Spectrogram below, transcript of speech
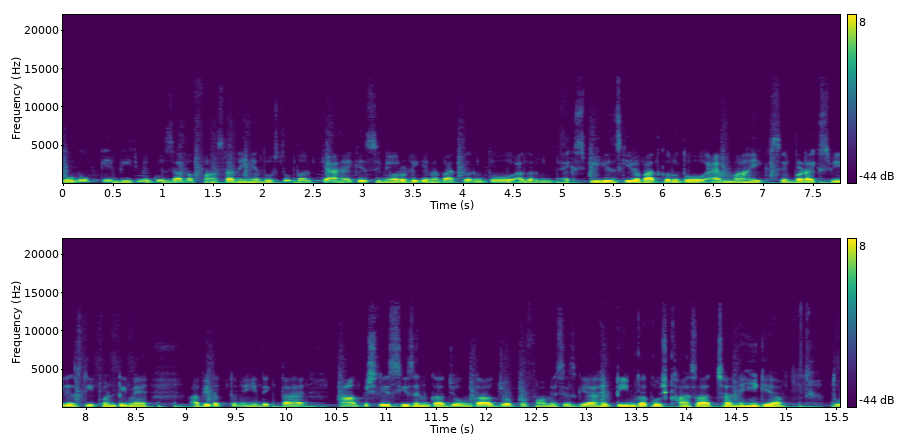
दोनों के बीच में कुछ ज़्यादा फासला नहीं है दोस्तों, पर क्या है कि सीनियोरिटी की मैं बात करूँ तो अगर एक्सपीरियंस की मैं बात करूँ तो माही से बड़ा एक्सपीरियंस टी ट्वेंटी में अभी तक तो नहीं दिखता है। हाँ पिछले सीज़न का जो उनका जो परफॉर्मेंसेस गया है टीम का कुछ खासा अच्छा नहीं गया। तो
